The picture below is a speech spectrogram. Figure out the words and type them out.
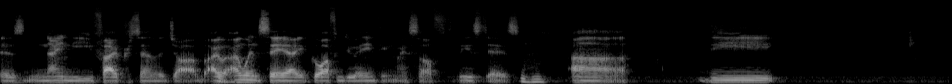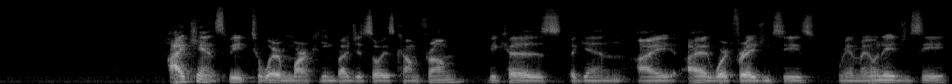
is ninety five percent of the job. I, I wouldn't say I go off and do anything myself these days. Mhm. Uh, the I can't speak to where marketing budgets always come from because again, I I had worked for agencies, ran my own agency,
